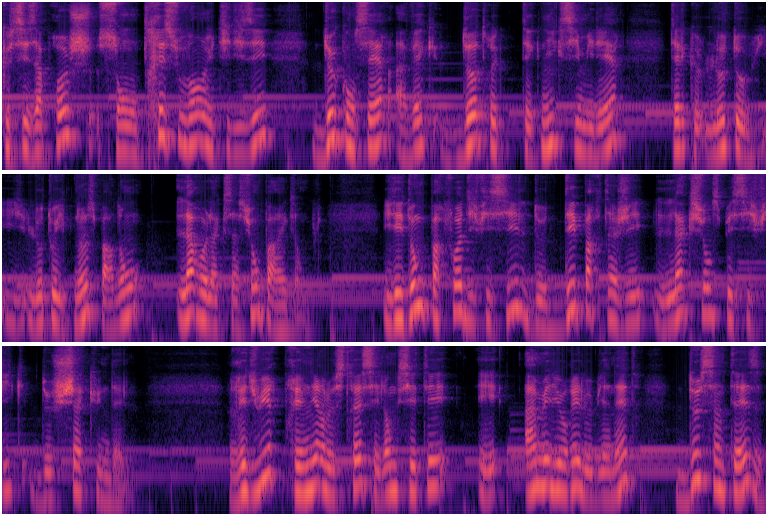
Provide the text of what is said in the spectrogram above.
que ces approches sont très souvent utilisées de concert avec d'autres techniques similaires telles que l'auto-hypnose, la relaxation par exemple. Il est donc parfois difficile de départager l'action spécifique de chacune d'elles. Réduire, prévenir le stress et l'anxiété et améliorer le bien-être, deux synthèses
